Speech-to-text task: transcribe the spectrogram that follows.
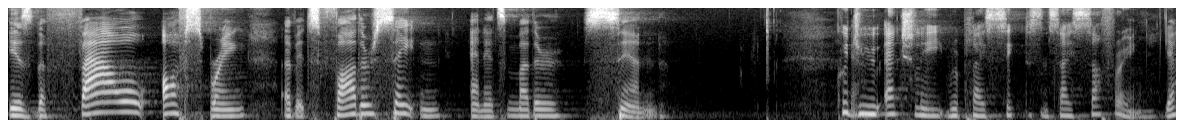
is the foul offspring of its father, Satan, and its mother, sin. Could you actually replace sickness and say suffering? Yeah.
